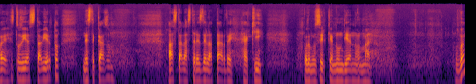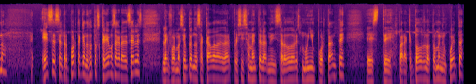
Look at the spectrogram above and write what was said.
eh, estos días está abierto, en este caso, hasta las 3 de la tarde aquí, podemos decir que en un día normal. Pues bueno, ese es el reporte que nosotros queríamos agradecerles. La información que nos acaba de dar precisamente el administrador es muy importante este, para que todos lo tomen en cuenta.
